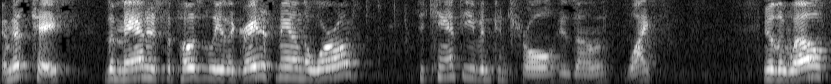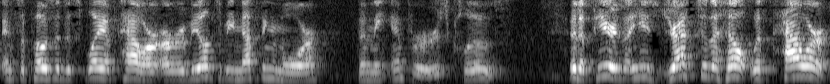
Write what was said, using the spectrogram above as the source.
In this case, the man who's supposedly the greatest man in the world, he can't even control his own wife. You know, the wealth and supposed display of power are revealed to be nothing more than the emperor's clothes. It appears that he's dressed to the hilt with power,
